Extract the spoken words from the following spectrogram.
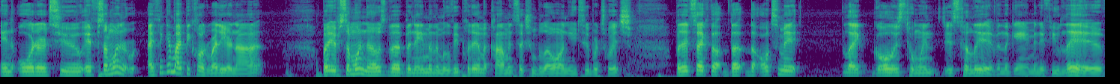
in order to. If someone, I think it might be called Ready or Not. But if someone knows the, the name of the movie, put it in the comment section below on YouTube or Twitch. But it's like the, the, the ultimate like goal is to win is to live in the game. And if you live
